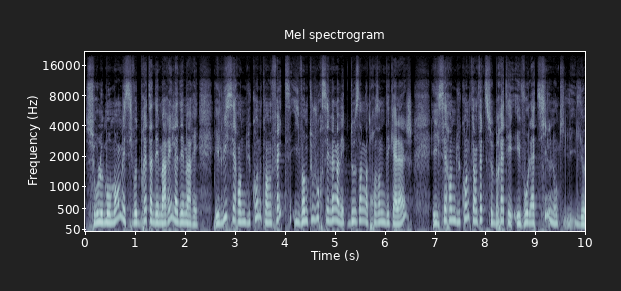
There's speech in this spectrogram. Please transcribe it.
sur le moment, mais si votre bret a démarré, il a démarré. Et lui s'est rendu compte qu'en fait, il vend toujours ses vins avec deux ans à trois ans de décalage, et il s'est rendu compte qu'en fait ce bret est, volatile, donc il, il,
